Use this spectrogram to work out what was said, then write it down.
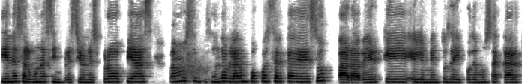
tienes algunas impresiones propias. Vamos empezando a hablar un poco acerca de eso para ver qué elementos de ahí podemos sacar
